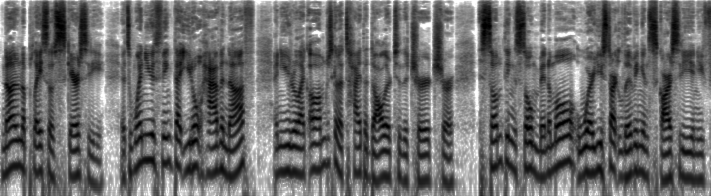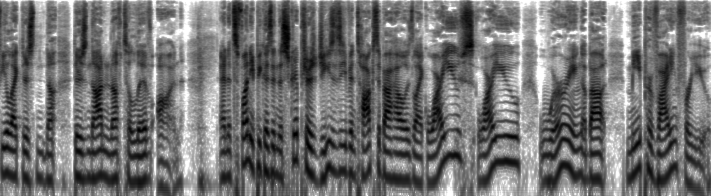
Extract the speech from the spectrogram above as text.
not in a place of scarcity. It's when you think that you don't have enough and you're like, oh, I'm just going to tithe the dollar to the church or something so minimal where you start living in scarcity and you feel like there's not there's not enough to live on. And it's funny because in the scriptures, Jesus even talks about how he's like, why are you, why are you worrying about me providing for you?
